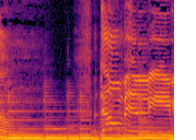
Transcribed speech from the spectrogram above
down. Don't believe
